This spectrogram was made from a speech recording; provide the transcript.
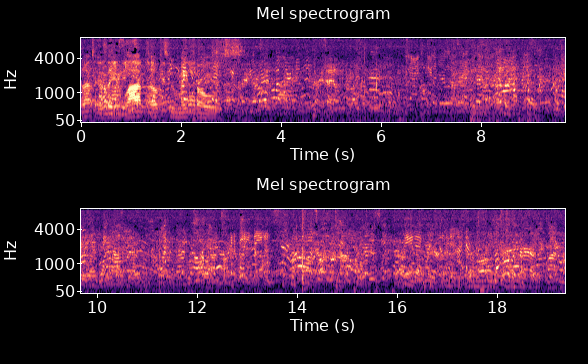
That is a lot of tomatoes. Thank you.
